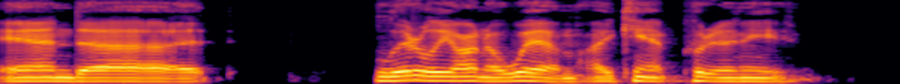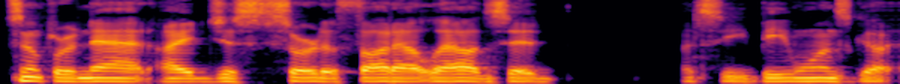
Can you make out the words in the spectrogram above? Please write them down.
And uh, literally on a whim, I can't put any simpler than that. I just sort of thought out loud and said, "Let's see, B1's got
